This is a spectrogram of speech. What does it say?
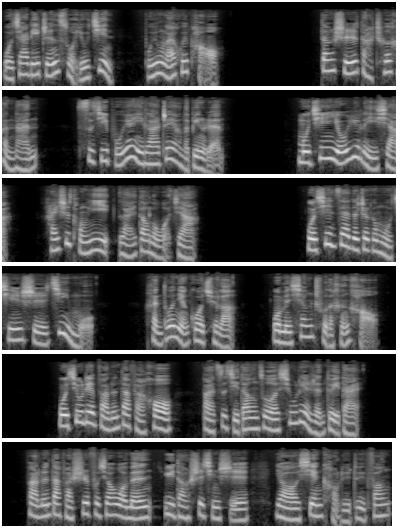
我家离诊所又近，不用来回跑。当时打车很难，司机不愿意拉这样的病人。母亲犹豫了一下，还是同意来到了我家。我现在的这个母亲是继母，很多年过去了，我们相处的很好。我修炼法轮大法后，把自己当做修炼人对待。法轮大法师傅教我们，遇到事情时要先考虑对方。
